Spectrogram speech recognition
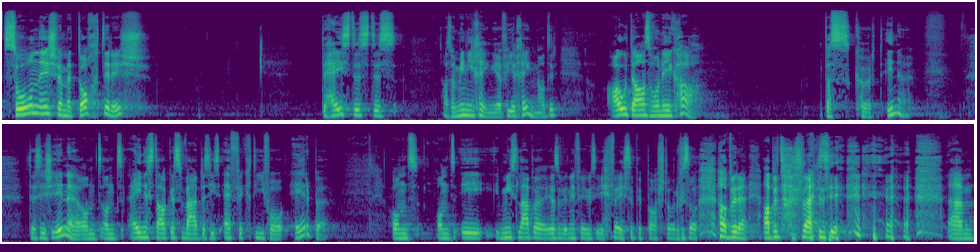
Sohn ist, wenn man Tochter ist. Dann heisst es, dass, also meine Kinder, habe vier Kinder, oder? All das, was ich habe, das gehört ihnen. Das ist ihnen. Und, und eines Tages werden sie es effektiv auch erben. Und, und ich, mein Leben, also wenn ich viel ich weiss, ich bin Pastor und so, aber, äh, aber das werden sie, ähm,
